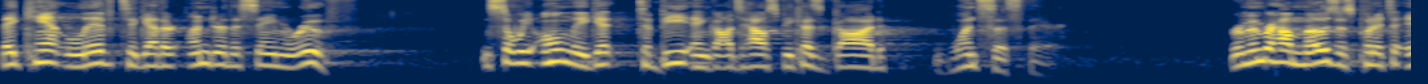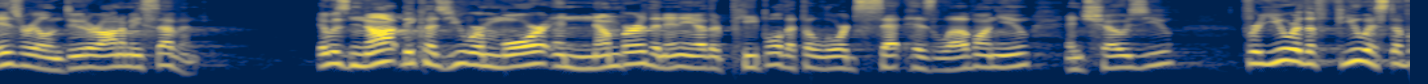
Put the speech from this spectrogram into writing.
They can't live together under the same roof. And so we only get to be in God's house because God wants us there. Remember how Moses put it to Israel in Deuteronomy 7. It was not because you were more in number than any other people that the Lord set his love on you and chose you, for you are the fewest of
